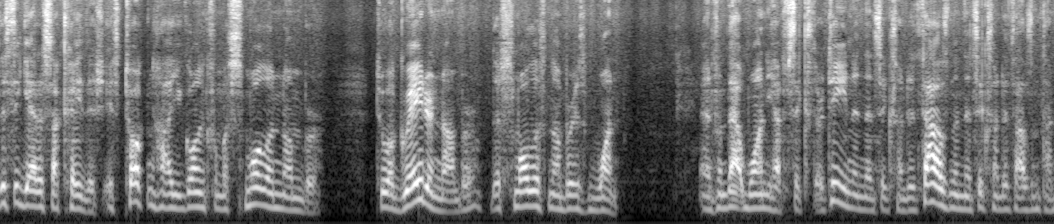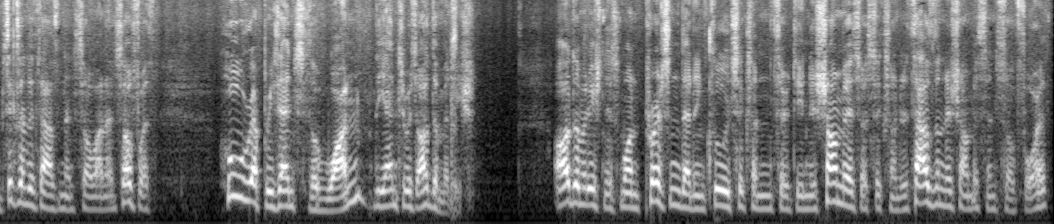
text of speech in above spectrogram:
this Igeris HaKadosh is talking how you're going from a smaller number to a greater number. The smallest number is 1. And from that 1 you have 613, and then 600,000, and then 600,000 times 600,000, and so on and so forth. Who represents the 1? The answer is. Adam Rishon is one person that includes 613 neshamas or 600,000 neshamas and so forth.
